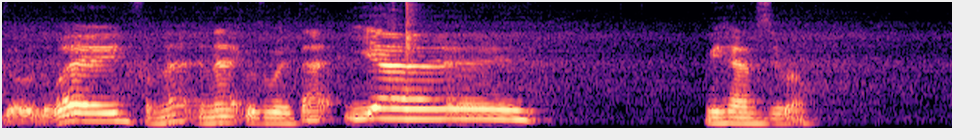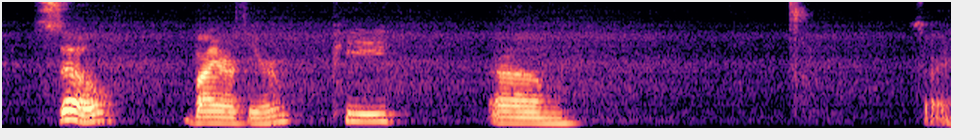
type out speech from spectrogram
goes away from that, and that goes away with that. Yay! We have 0. So, by our theorem, P, um, sorry,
